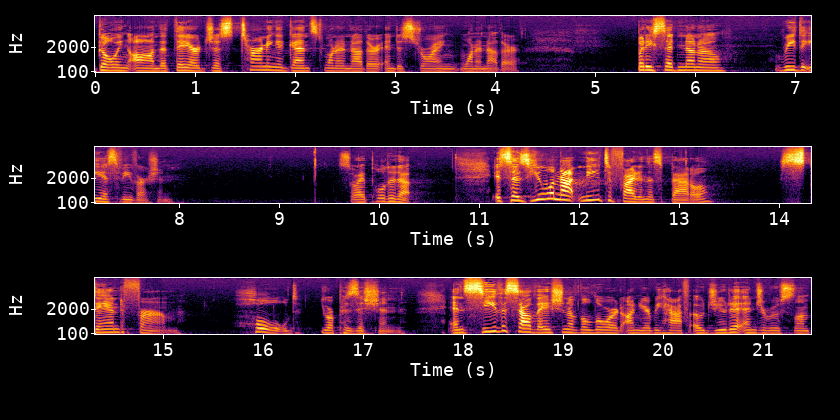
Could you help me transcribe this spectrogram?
going on, that they are just turning against one another and destroying one another. But he said, no, no, read the ESV version. So I pulled it up. It says, You will not need to fight in this battle. Stand firm, hold your position and see the salvation of the Lord on your behalf, O Judah and Jerusalem.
